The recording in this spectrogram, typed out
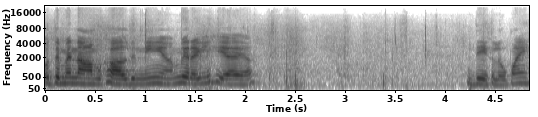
ਉੱਤੇ ਮੈਂ ਨਾਮ ਖਾਲ ਦਿੰਨੀ ਆ, ਮੇਰਾ ਹੀ ਲਿਖਿਆ ਆ। ਦੇਖ ਲਓ ਭਾਈ।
